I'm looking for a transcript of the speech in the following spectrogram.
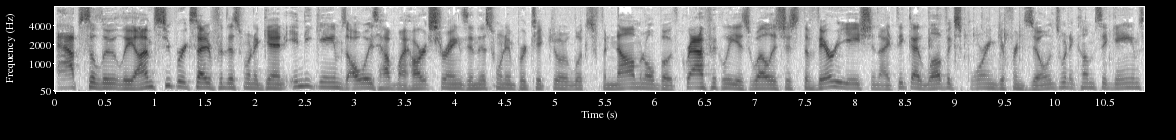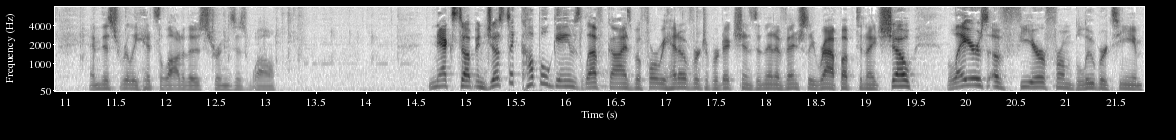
Absolutely. I'm super excited for this one again. Indie games always have my heartstrings, and this one in particular looks phenomenal, both graphically as well as just the variation. I think I love exploring different zones when it comes to games, and this really hits a lot of those strings as well. Next up, in just a couple games left, guys, before we head over to predictions and then eventually wrap up tonight's show, Layers of Fear from Bloober Team.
